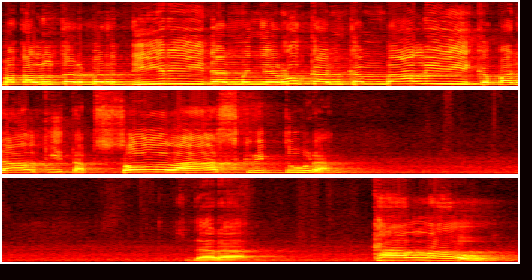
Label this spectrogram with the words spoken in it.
Maka Luther berdiri dan menyerukan kembali kepada Alkitab. Sola scriptura. Saudara, kalau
